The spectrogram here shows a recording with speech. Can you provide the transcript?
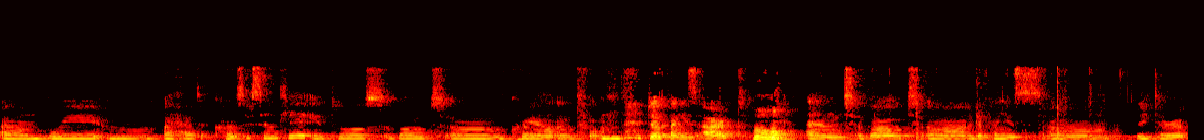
um, we um, I had a course recently. It was about um, Korean and Japanese art Uh-huh. and about uh, Japanese um, liter-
